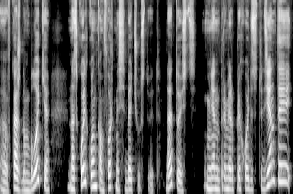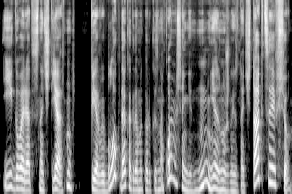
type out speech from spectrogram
э, в каждом блоке, насколько он комфортно себя чувствует. Да? То есть у меня, например, приходят студенты и говорят, значит, я ну, первый блок, да, когда мы только знакомимся, они, ну, мне нужны, значит, акции, все.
